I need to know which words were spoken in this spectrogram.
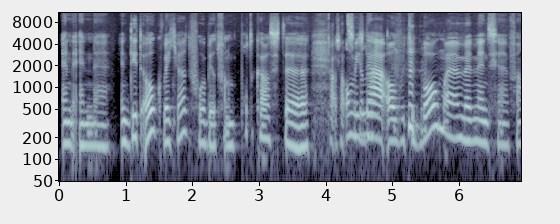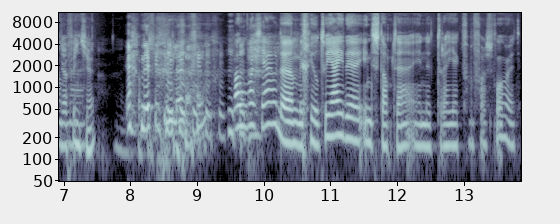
En, en, eh, en dit ook, weet je wel, het voorbeeld van een podcast. eh, is om eens leuk. daarover te bomen met mensen. Van, Ja, vind eh, je? Nee, vind je niet leuk? maar hoe was jou dan, Michiel, toen jij de instapte in het traject van Fast Forward?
